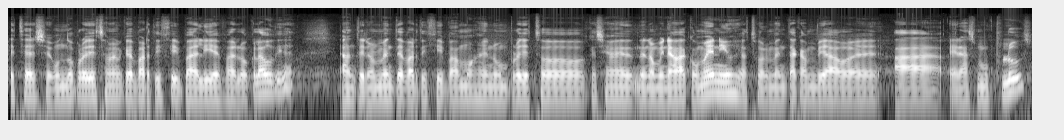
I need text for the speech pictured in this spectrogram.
Este es el segundo proyecto en el que participa el Bailo Claudia. Anteriormente participamos en un proyecto que se denominaba Comenius y actualmente ha cambiado eh, a Erasmus.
